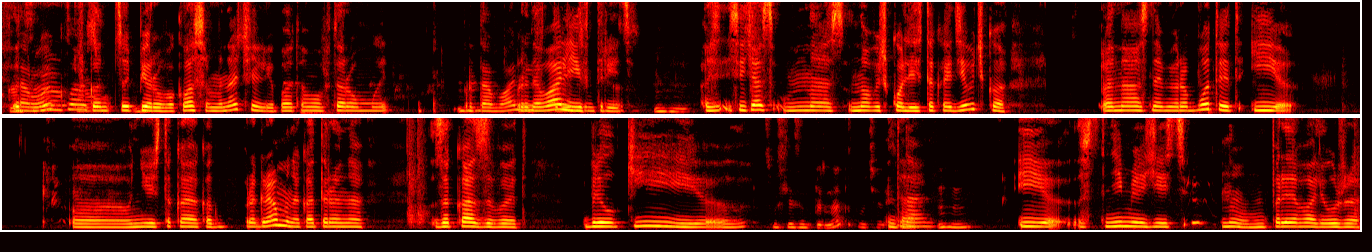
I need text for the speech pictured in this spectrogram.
второй класс. В конце первого класса мы начали, потом во втором мы продавали, продавали и в третьем. Угу. А сейчас у нас в новой школе есть такая девочка, она с нами работает, и у нее есть такая как бы программа, на которой она заказывает брелки. Э, В смысле, из интернета, получается? Да. Угу. И с ними есть, ну, мы продавали уже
